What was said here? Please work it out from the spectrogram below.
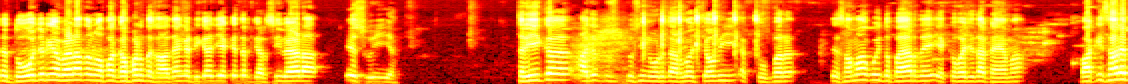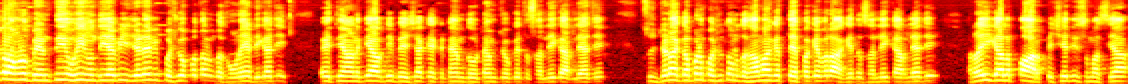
ਤੇ ਦੋ ਜਿਹੜੀਆਂ ਵਹਿੜਾਂ ਤੁਹਾਨੂੰ ਆਪਾਂ ਗੱਭਣ ਦਿਖਾ ਦਿਆਂਗੇ, ਠੀਕ ਆ ਜੀ? ਇੱਕ ਇੱਧਰ ਜਰਸੀ ਵਹਿੜ ਆ, ਇਹ ਸੂਈ ਆ। ਤਰੀਕ ਅੱਜ ਤੁਸੀਂ ਨੋਟ ਕਰ ਲਓ 24 ਅਕਤੂਬਰ ਤੇ ਸਮਾਂ ਕੋਈ ਦੁਪਹਿਰ ਦੇ 1 ਵਜੇ ਦਾ ਟਾਈਮ ਆ। ਬਾਕੀ ਸਾਰੇ ਭਰਾਵਾਂ ਨੂੰ ਬੇਨਤੀ ਉਹੀ ਹੁੰਦੀ ਆ ਵੀ ਜਿਹੜੇ ਵੀ ਪਸ਼ੂ ਆਪਾਂ ਤੁਹਾਨੂੰ ਦਿਖਾਉਣੇ ਆ, ਠੀਕ ਆ ਜੀ? ਇੱਥੇ ਆਣ ਕੇ ਆਪਦੀ ਬੇਸ਼ੱਕ ਇੱਕ ਟਾਈਮ ਦੋ ਟਾਈਮ ਚੋ ਕੇ ਤਸੱਲੀ ਕਰ ਲਿਆ ਜੇ। ਸੋ ਜਿਹੜਾ ਗੱਭਣ ਪਸ਼ੂ ਤੁਹਾਨੂੰ ਦਿਖਾਵਾਂਗੇ, ਤਿੱਪ ਕੇ ਭਰਾ ਕੇ ਤਸੱਲੀ ਕਰ ਲਿਆ ਜੀ। ਰਹੀ ਗੱਲ ਭਾਰ ਪਿੱਛੇ ਦੀ ਸਮੱਸਿਆ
